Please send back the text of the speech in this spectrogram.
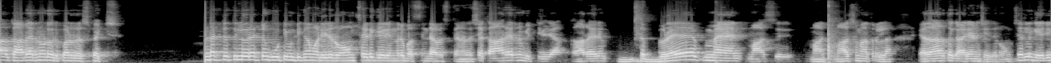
ആ കാറേരനോട് ഒരുപാട് റെസ്പെക്ട് രണ്ടറ്റത്തിൽ ഒരറ്റം കൂട്ടിമുട്ടിക്കാൻ വേണ്ടിയിട്ട് റോങ് സൈഡ് കയറി എന്നൊരു ബസ്സിന്റെ അവസ്ഥയാണ്. പക്ഷെ കാറുകാരന് വിറ്റില്ല കാറേറും the brave man mass mass മാത്രമല്ല യഥാർത്ഥ കാര്യമാണ് ചെയ്തത്. റോങ് സൈഡിൽ കയറി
